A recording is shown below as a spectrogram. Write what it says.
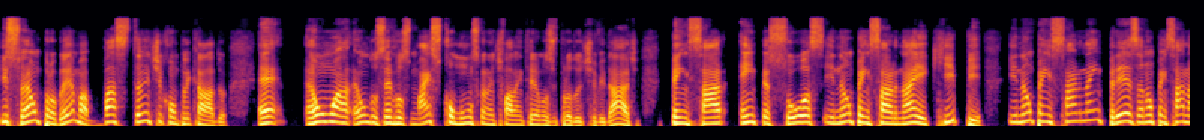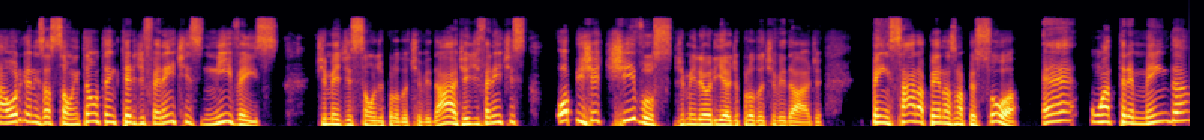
Isso é um problema bastante complicado. É, é, uma, é um dos erros mais comuns quando a gente fala em termos de produtividade, pensar em pessoas e não pensar na equipe e não pensar na empresa, não pensar na organização. Então tem que ter diferentes níveis de medição de produtividade e diferentes objetivos de melhoria de produtividade. Pensar apenas na pessoa é uma tremenda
